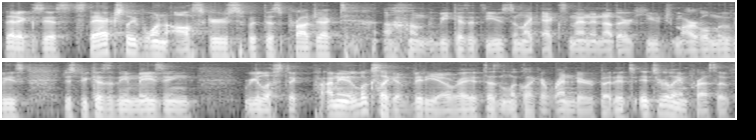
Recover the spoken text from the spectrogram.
that exists. They actually have won Oscars with this project um, because it's used in like X-Men and other huge Marvel movies, just because of the amazing realistic. I mean, it looks like a video, right? It doesn't look like a render, but it's it's really impressive.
